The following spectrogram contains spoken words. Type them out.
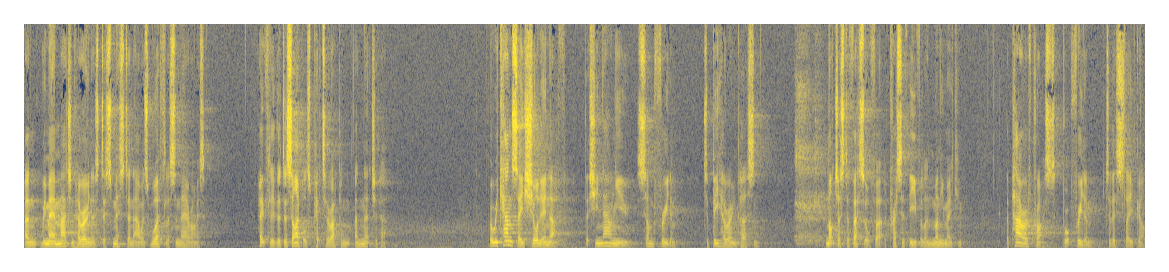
and we may imagine her owners dismissed her now as worthless in their eyes. Hopefully, the disciples picked her up and, and nurtured her. But we can say, surely enough, that she now knew some freedom to be her own person, not just a vessel for oppressive evil and money making. The power of Christ brought freedom to this slave girl.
